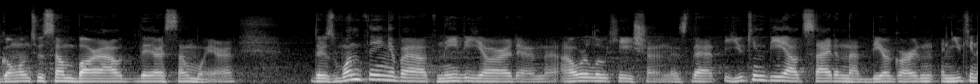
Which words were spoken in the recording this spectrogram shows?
gone to some bar out there somewhere. There's one thing about Navy Yard and our location is that you can be outside in that beer garden and you can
